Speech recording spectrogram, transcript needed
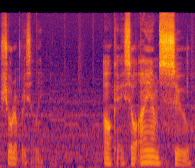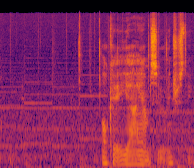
Showed up recently. Okay, so I am Sue. Okay, yeah, I am Sue. Interesting.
